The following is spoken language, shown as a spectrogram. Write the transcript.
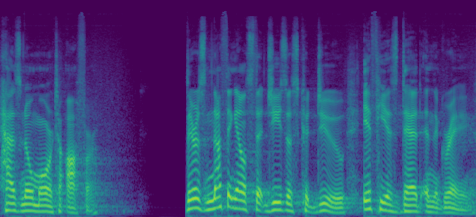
has no more to offer. There is nothing else that Jesus could do if he is dead in the grave.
